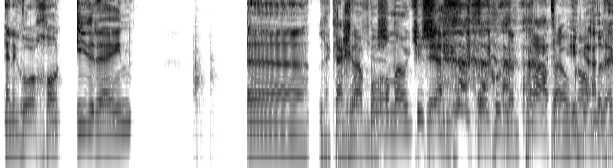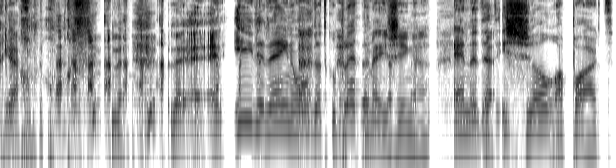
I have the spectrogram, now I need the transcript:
En ik hoor gewoon iedereen... eh, Krijg je nou nootjes. borrelnootjes? Ja. Ja, Goed met praten ook, Ja, handig. lekker. Nee, nee, en iedereen hoort dat couplet meezingen. En dat Ja. is zo apart.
